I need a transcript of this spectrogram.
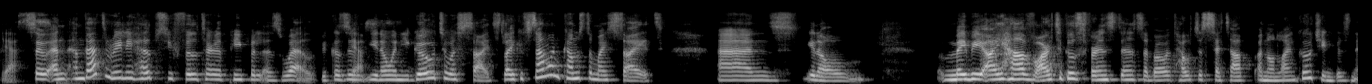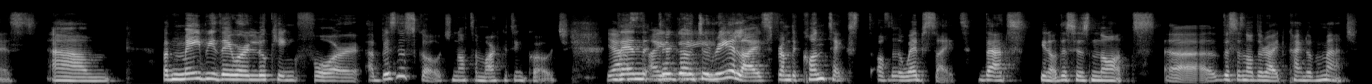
Yes. So and and that really helps you filter people as well because yes. you know when you go to a site, like if someone comes to my site and you know maybe I have articles, for instance, about how to set up an online coaching business. Um, but maybe they were looking for a business coach, not a marketing coach. Yes, then they're agree. going to realize from the context of the website that you know this is not uh, this is not the right kind of match.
